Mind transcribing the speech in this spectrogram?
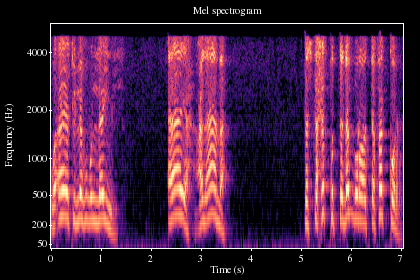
وآية لهم الليل. آية علامة. تستحق التدبر والتفكر.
